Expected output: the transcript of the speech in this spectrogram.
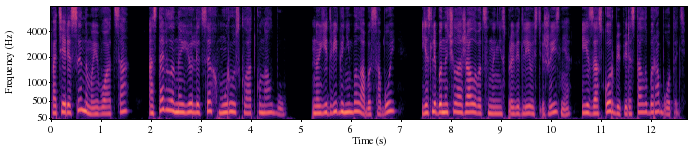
Потеря сына моего отца оставила на ее лице хмурую складку на лбу. Но Едвига не была бы собой, если бы начала жаловаться на несправедливость жизни и из-за скорби перестала бы работать.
